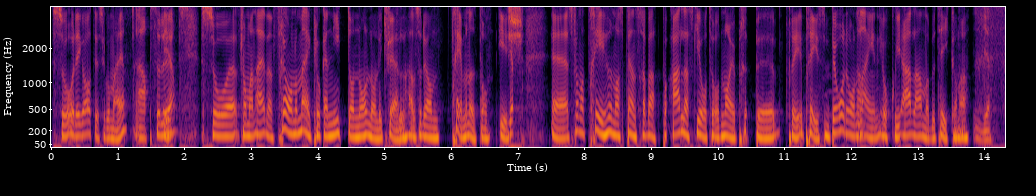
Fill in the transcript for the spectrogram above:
så, och det är gratis att gå med, Absolut. så får man även från och med klockan 19.00 ikväll, alltså då om tre minuter ish, eh, så får man 300 spänns rabatt på alla skor till ordinarie pr- pr- pris, både online och i alla andra butikerna. Yes.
